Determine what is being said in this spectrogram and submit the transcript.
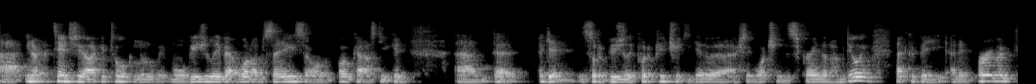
Uh, you know, potentially I could talk a little bit more visually about what I'm seeing. So on the podcast, you can um, uh, again, sort of visually put a picture together without actually watching the screen that I'm doing. That could be an improvement.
